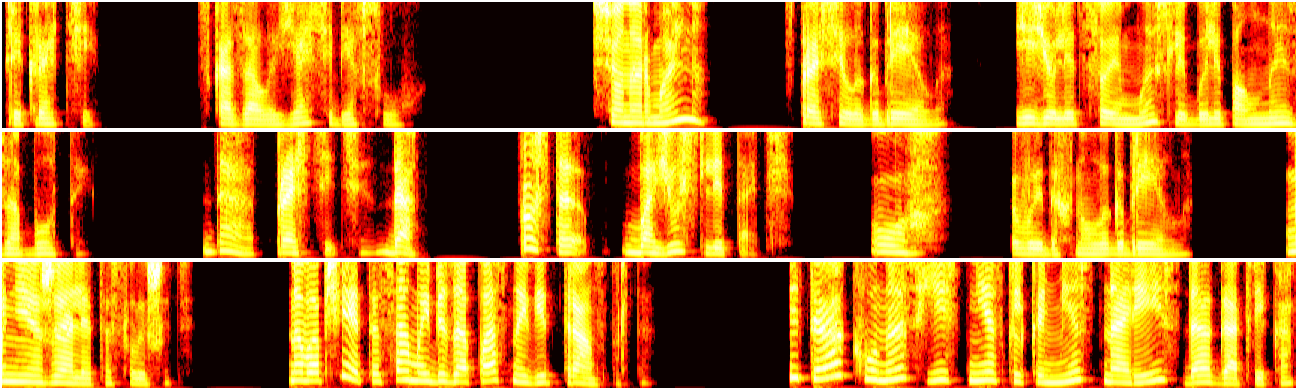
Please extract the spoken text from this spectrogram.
«Прекрати», — сказала я себе вслух. «Все нормально?» — спросила Габриэла. Ее лицо и мысли были полны заботы. «Да, простите, да», Просто боюсь летать». «О», — выдохнула Габриэлла. «Мне жаль это слышать. Но вообще это самый безопасный вид транспорта. Итак, у нас есть несколько мест на рейс до Гатвика.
